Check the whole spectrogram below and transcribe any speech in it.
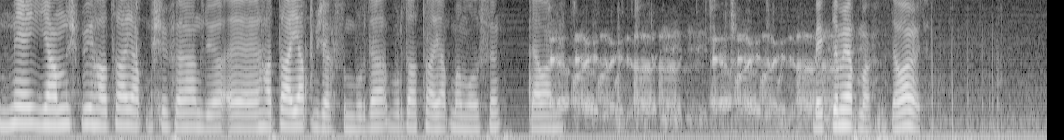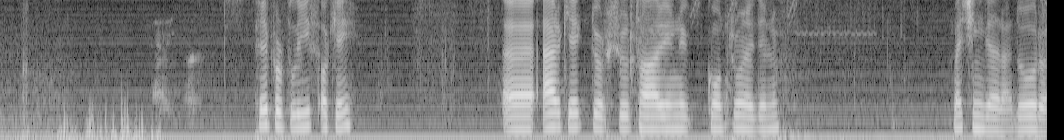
Ne yanlış bir hata yapmışım falan diyor. Eee, hata yapmayacaksın burada. Burada hata yapmamalısın. Devam et. Bekleme yapma. Devam et. Paper please. Okay. Ee, erkek dur şu tarihini kontrol edelim. Matching değerler doğru.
